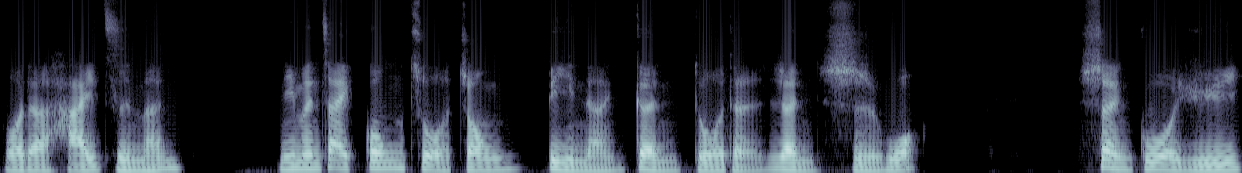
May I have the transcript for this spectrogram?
我的孩子们，你们在工作中必能更多的认识我，胜过于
